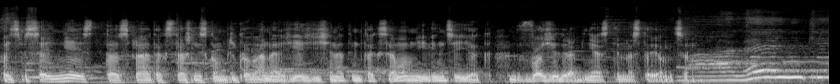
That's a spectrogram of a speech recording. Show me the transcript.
Powiedzmy sobie, nie jest ta sprawa tak strasznie skomplikowana. Jeździ się na tym tak samo mniej więcej jak w wozie drabiniastym na stojąco. Maleńkiej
